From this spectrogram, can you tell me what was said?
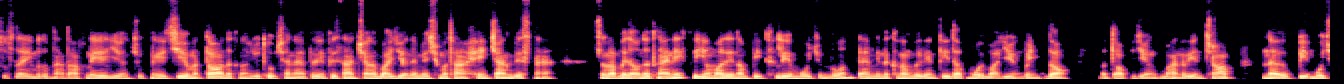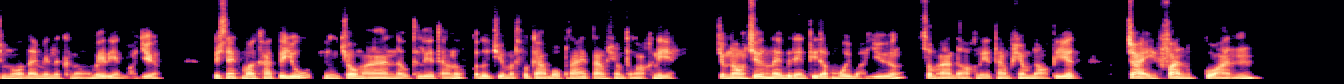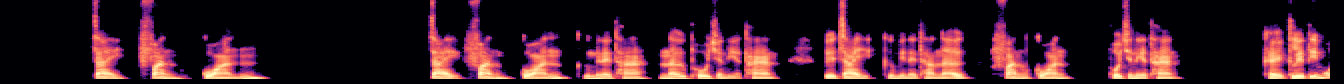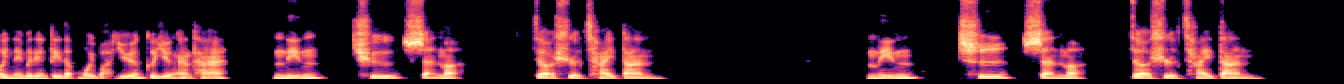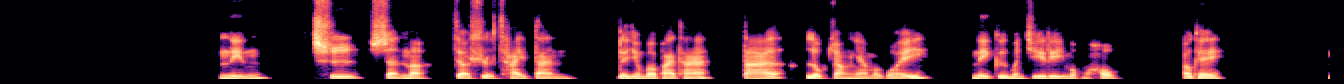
សួស្តីមកដល់អ្នកទាំងគ្នាយើងជួបគ្នាជាបន្តនៅក្នុង YouTube Channel ព្រៀនភាសាចិនរបស់យើងដែលមានឈ្មោះថា Heng Chan Vietnam សម្រាប់វីដេអូនៅថ្ងៃនេះគឺយើងមករៀនអំពីឃ្លាមួយចំនួនដែលមាននៅក្នុងមេរៀនទី11របស់យើងវិញម្ដងបន្ទាប់ពីយើងបានរៀនចប់នៅពាក្យមួយចំនួនដែលមាននៅក្នុងមេរៀនរបស់យើងដូច្នេះកុំឲ្យខាតពេលយូរយើងចូលមកអាននៅឃ្លាទាំងនោះក៏ដូចជាមកធ្វើការបកប្រែតាមខ្ញុំទាំងអស់គ្នាចំណងជើងនៃមេរៀនទី11របស់យើងសូមអានទាំងអស់គ្នាតាមខ្ញុំម្ដងទៀតចៃហ្វាន់គួនចៃហ្វាន់គួន គឺមានន័យថានៅភោជនីយដ្ឋានពេលចៃគឺមានន័យថានៅហ្វាន់គួនភោជនីយដ្ឋានអូខេឃ្លាទី1នៃមេរៀនទី11របស់យើងគឺយើងអានថា您吃什么这是菜单您吃什么这是菜单您吃什么这是菜单ដែលយើងបកប្រែថា តើលោកចង់ញ៉ាំអ្វីនេះគឺបញ្ជីរាយមុខម្ហូបអូខេ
